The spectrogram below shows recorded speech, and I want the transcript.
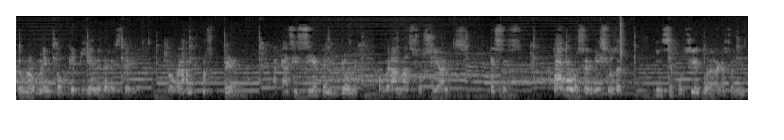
de un aumento que viene del exterior. Programas supera a casi 7 millones de programas sociales. Ese todos los servicios del 15% de la gasolina,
